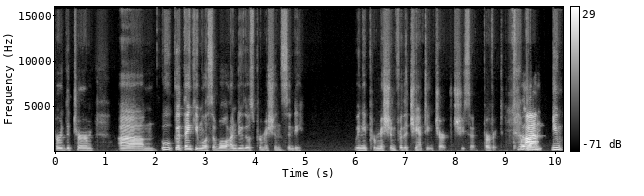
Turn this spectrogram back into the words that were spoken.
heard the term, um, oh, good. Thank you, Melissa. We'll undo those permissions, Cindy. We need permission for the chanting chart, she said. Perfect. Um, you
